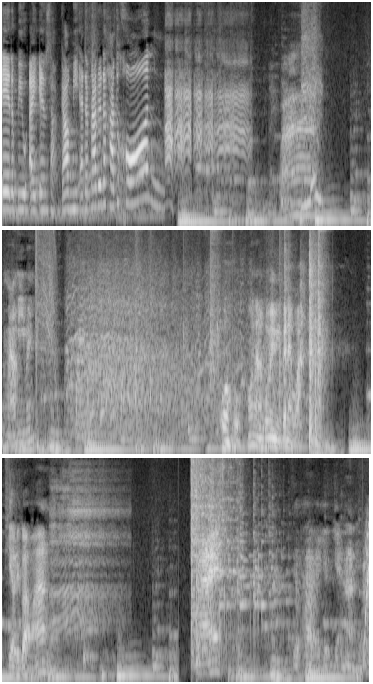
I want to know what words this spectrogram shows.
@awin 39มีแอดดับหน้าด้วยนะคะ ทุกคนไหน วะห้องน้ำมีไหม โอ้โห ห้องน้ำก็ไม่มีไปไหนวะ เที่ยวดีกว่ามั้งไปเสื้อผ้าอะไรเยอะแยะขนาดนี้วะ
